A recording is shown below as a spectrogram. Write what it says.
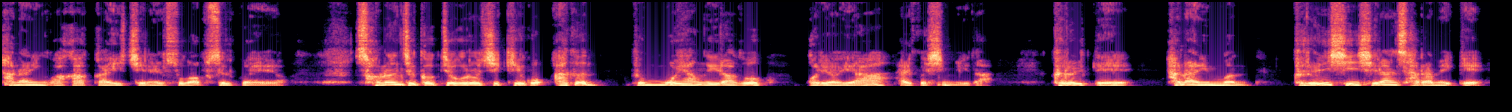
하나님과 가까이 지낼 수가 없을 거예요. 선은 적극적으로 지키고 악은 그 모양이라도 버려야 할 것입니다. 그럴 때 하나님은 그런 신실한 사람에게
